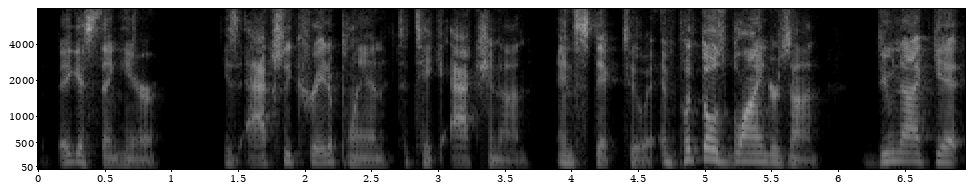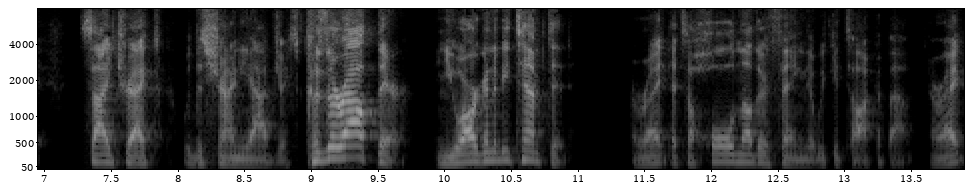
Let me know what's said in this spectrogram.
the biggest thing here is actually create a plan to take action on and stick to it and put those blinders on. Do not get sidetracked with the shiny objects because they're out there and you are going to be tempted. All right. That's a whole nother thing that we could talk about. All right.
